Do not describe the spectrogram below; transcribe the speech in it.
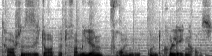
tauschen sie sich dort mit Familien, Freunden und Kollegen aus.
